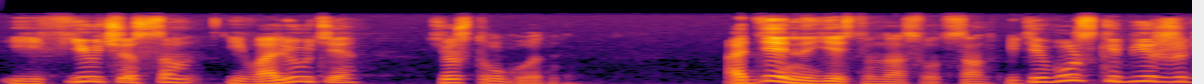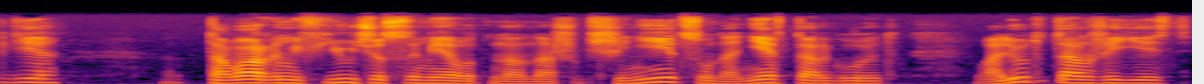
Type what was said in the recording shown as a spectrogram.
и фьючерсам, и валюте, все что угодно. Отдельно есть у нас вот Санкт-Петербургская биржа, где товарными фьючерсами вот на нашу пшеницу, на нефть торгуют. Валюта там же есть.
